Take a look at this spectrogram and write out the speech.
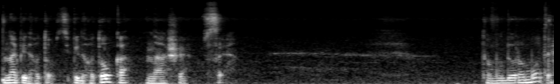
на підготовці. Підготовка наше все. Тому до роботи.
